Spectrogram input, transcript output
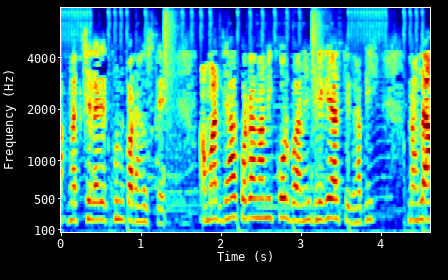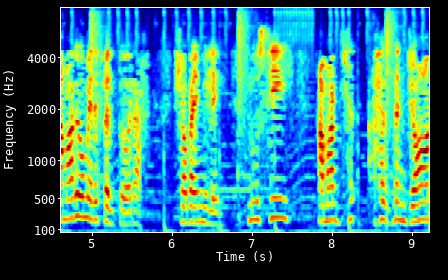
আপনার ছেলেকে খুন করা হচ্ছে। আমার যা করার আমি করব, আমি ভেগে আছি ভাবি। নাহলে আমারও মেরে ফেলতো ওরা, সবাই মিলে। লুসি, আমার হাজবেন্ড জন,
